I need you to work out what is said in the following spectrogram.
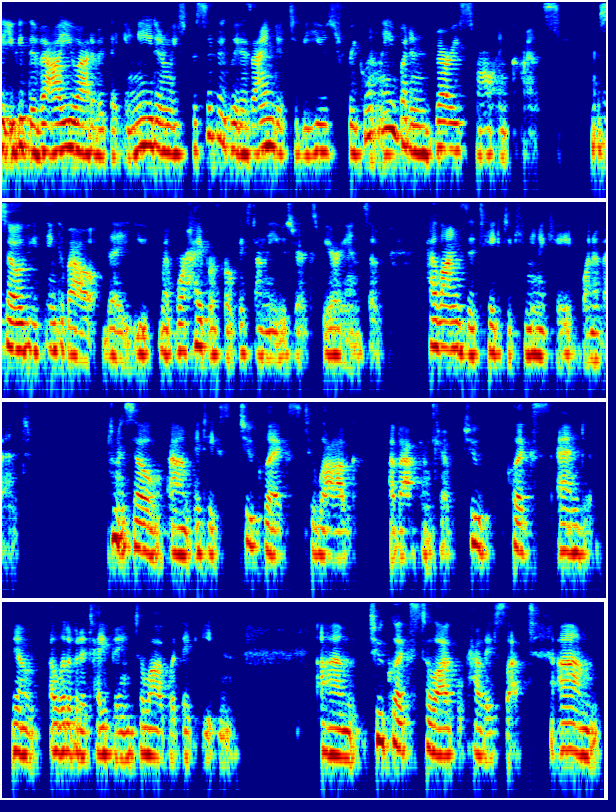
that you get the value out of it that you need. And we specifically designed it to be used frequently, but in very small increments. So if you think about the, we're hyper focused on the user experience of how long does it take to communicate one event. So um, it takes two clicks to log a bathroom trip, two clicks and you know a little bit of typing to log what they've eaten. um, two clicks to log how they've slept. Um,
